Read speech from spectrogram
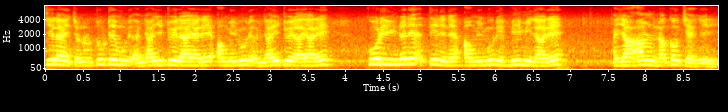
ကြည့်လိုက်ရင်ကျွန်တော်တို့တိုးတက်မှုတွေအများကြီးတွေ့လာရတယ်အောင်မြင်မှုတွေအများကြီးတွေ့လာရတယ်ကိုရီယူနိုက်တက်အသင်းတွေနဲ့အောင်မြင်မှုတွေမြင်မိလာတယ်အရာအလုံးနောက်ကောက်ကြံခဲ့တယ်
